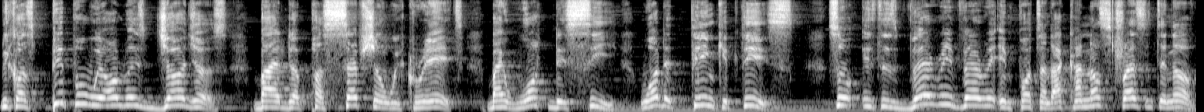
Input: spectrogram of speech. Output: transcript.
because people will always judge us by the perception we create, by what they see, what they think it is. So it is very, very important. I cannot stress it enough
